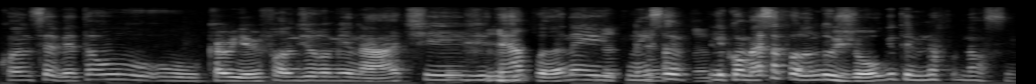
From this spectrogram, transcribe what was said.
quando você vê, tá o, o Carrier falando de Illuminati de Terra plana e nem sabe. Ele começa falando do jogo e termina. Nossa.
